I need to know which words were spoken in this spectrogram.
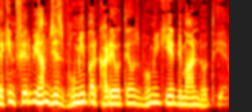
लेकिन फिर भी हम जिस भूमि पर खड़े होते हैं, उस भूमि की ये डिमांड होती है।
